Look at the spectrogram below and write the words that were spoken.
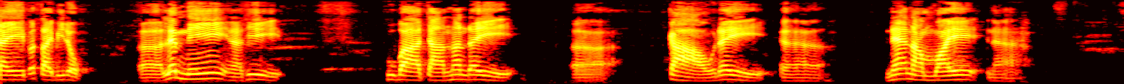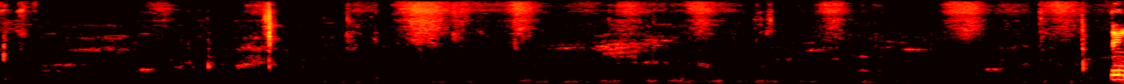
ในพระไตรปิฎกเล่มนี้นะที่ครูบาอาจารย์ท่านได้กล่าวได้แนะนำไว้นะ ซึ่ง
